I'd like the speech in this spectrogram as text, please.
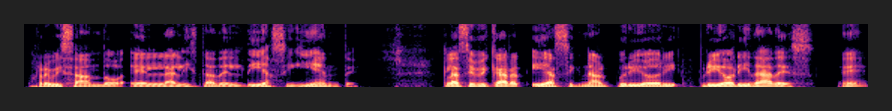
revisando la lista del día siguiente. Clasificar y asignar prioridades. ¿eh?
